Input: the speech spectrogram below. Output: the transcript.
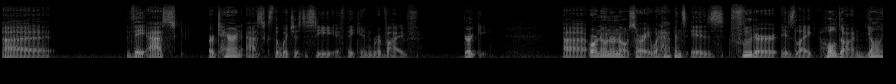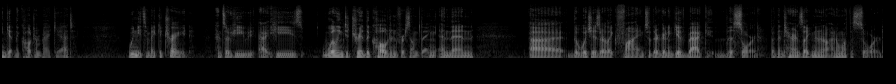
uh, they ask, or Taryn asks the witches to see if they can revive Gurgi. Uh, or no, no, no. Sorry. What happens is Fflewddur is like, "Hold on, y'all ain't getting the cauldron back yet. We need to make a trade." And so he uh, he's willing to trade the cauldron for something, and then uh, the witches are like, fine. So they're going to give back the sword. But then Taran's like, no, no, I don't want the sword.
